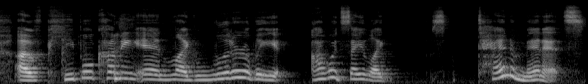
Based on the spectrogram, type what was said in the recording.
of people coming in, like, literally, I would say, like, 10 minutes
